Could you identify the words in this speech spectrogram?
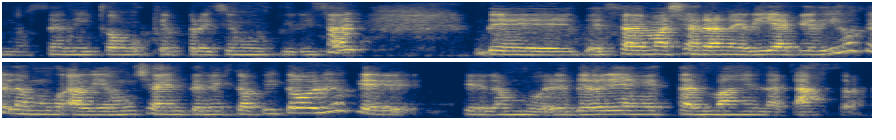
no sé ni cómo, qué expresión utilizar, de, de esa macharranería que dijo que había mucha gente en el Capitolio que, que las mujeres deberían estar más en la casa.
